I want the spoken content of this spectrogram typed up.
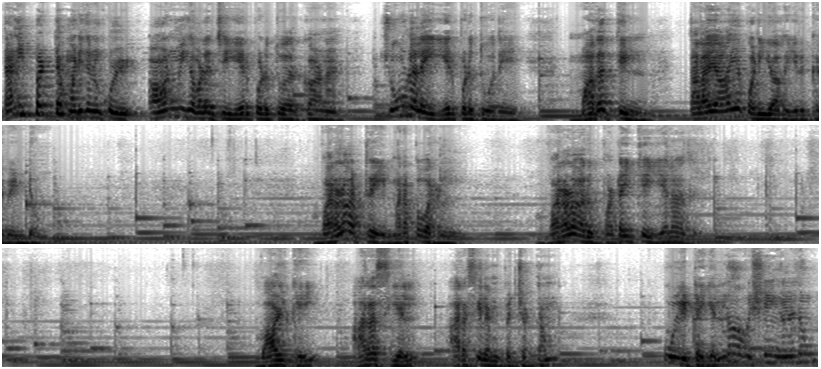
தனிப்பட்ட மனிதனுக்குள் ஆன்மீக வளர்ச்சியை ஏற்படுத்துவதற்கான சூழலை ஏற்படுத்துவதே மதத்தின் தலையாய பணியாக இருக்க வேண்டும். வரலாற்றை மறப்பவர்கள் வரலாறு படைக்க இயலாது. வாழ்க்கை அரசியல் அரசியலமைப்பு சட்டம் உள்ளிட்ட எல்லா விஷயங்களிலும்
